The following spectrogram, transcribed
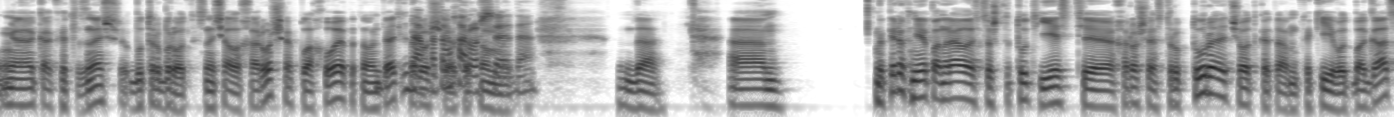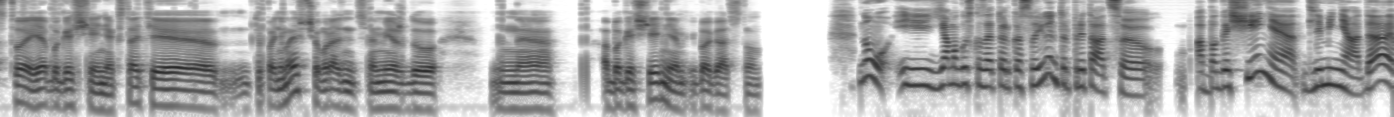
э, как это, знаешь, бутерброд. Сначала хорошее, плохое, потом опять хорошее. Да, потом хорошее, да. Да. Во-первых, мне понравилось то, что тут есть э, хорошая структура, четко там такие вот богатства и обогащения. Кстати, ты понимаешь, в чем разница между э, обогащением и богатством? Ну, и я могу сказать только свою интерпретацию. Обогащение для меня, да,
